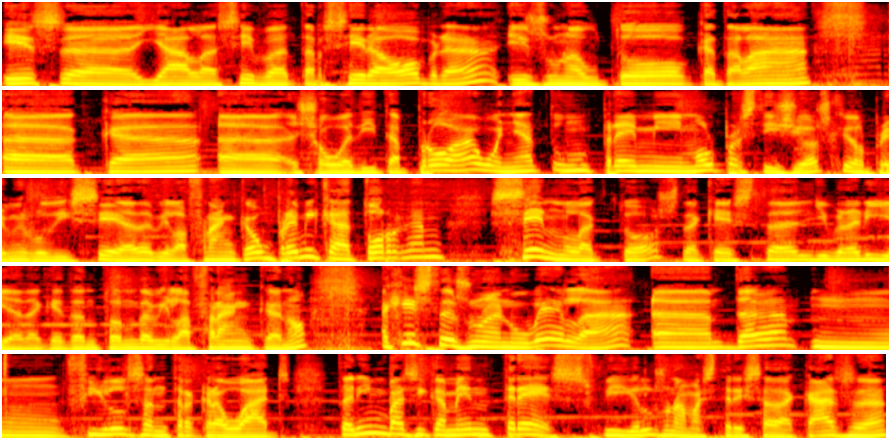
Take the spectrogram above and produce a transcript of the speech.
És eh, ja la seva tercera obra, és un autor català eh, que, eh, això ho edita Proa, ha guanyat un premi molt prestigiós, que és el Premi l'Odissea de Vilafranca, un premi que atorguen 100 lectors d'aquesta llibreria, d'aquest entorn de Vilafranca. No? Aquesta és una novel·la eh, de mm, fils entrecreuats. Tenim bàsicament tres fils, una mestressa de casa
